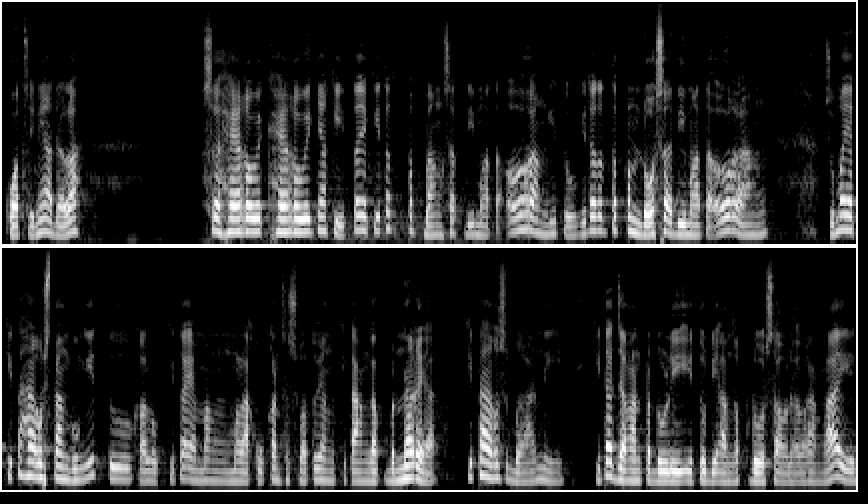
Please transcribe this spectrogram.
quotes ini adalah seheroik heroiknya kita ya kita tetap bangsat di mata orang gitu. Kita tetap pendosa di mata orang cuma ya kita harus tanggung itu kalau kita emang melakukan sesuatu yang kita anggap benar ya kita harus berani. Kita jangan peduli itu dianggap dosa oleh orang lain.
